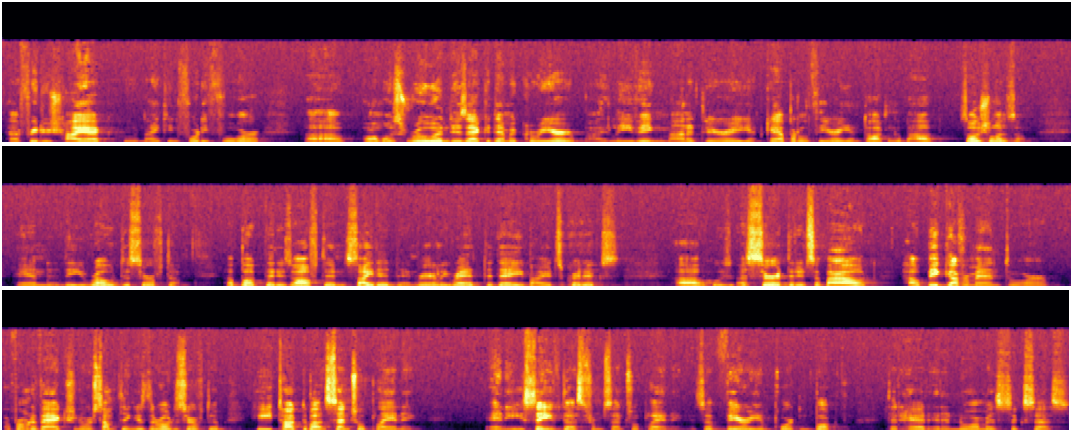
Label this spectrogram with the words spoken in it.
Uh, Friedrich Hayek, who in 1944 uh, almost ruined his academic career by leaving monetary and capital theory and talking about socialism and the road to serfdom. A book that is often cited and rarely read today by its critics, uh, who assert that it's about how big government or affirmative action or something is the road to serfdom. He talked about central planning, and he saved us from central planning. It's a very important book that had an enormous success.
